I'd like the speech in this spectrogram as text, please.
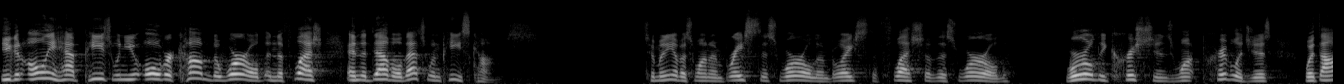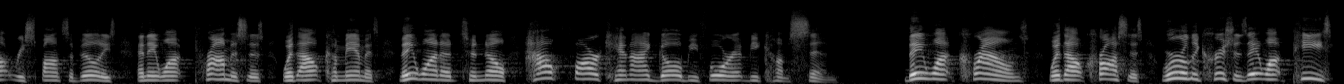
You can only have peace when you overcome the world and the flesh and the devil. That's when peace comes. Too many of us want to embrace this world, embrace the flesh of this world. Worldly Christians want privileges without responsibilities, and they want promises without commandments. They wanted to know how far can I go before it becomes sin? They want crowns without crosses. Worldly Christians, they want peace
